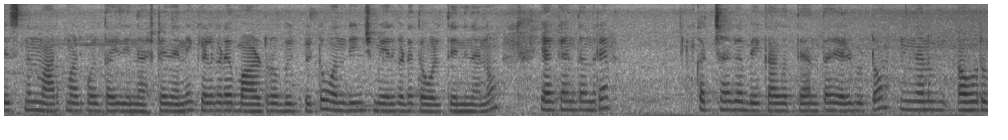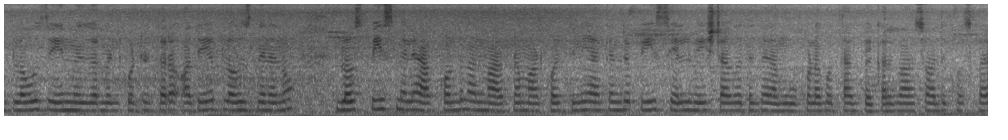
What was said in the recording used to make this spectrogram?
ಜಸ್ಟ್ ನಾನು ಮಾರ್ಕ್ ಮಾಡ್ಕೊಳ್ತಾ ಇದ್ದೀನಿ ಅಷ್ಟೇ ಕೆಳಗಡೆ ಬಾರ್ಡ್ರು ಬಿಟ್ಬಿಟ್ಟು ಒಂದು ಇಂಚ್ ಮೇಲ್ಗಡೆ ತೊಗೊಳ್ತೀನಿ ನಾನು. ಯಾಕೆ ಅಂತಂದರೆ ಕಚ್ಚಾಗೆ ಬೇಕಾಗುತ್ತೆ ಅಂತ ಹೇಳಿಬಿಟ್ಟು, ನಾನು ಅವರು ಬ್ಲೌಸ್ ಏನು ಮೆಜರ್ಮೆಂಟ್ ಕೊಟ್ಟಿರ್ತಾರೋ ಅದೇ ಬ್ಲೌಸ್ನೇ ನಾನು ಬ್ಲೌಸ್ ಪೀಸ್ ಮೇಲೆ ಹಾಕ್ಕೊಂಡು ನಾನು ಮಾರ್ಕ್ನ ಮಾಡ್ಕೊಳ್ತೀನಿ. ಯಾಕೆಂದರೆ ಪೀಸ್ ಎಲ್ಲಿ ವೇಸ್ಟ್ ಆಗುತ್ತೆ ನಮಗೂ ಕೂಡ ಗೊತ್ತಾಗಬೇಕಲ್ವಾ? ಸೊ ಅದಕ್ಕೋಸ್ಕರ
